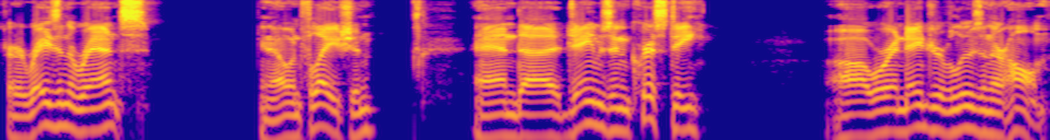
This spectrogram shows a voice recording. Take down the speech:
started raising the rents, you know, inflation. And uh, James and Christy uh, were in danger of losing their home.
